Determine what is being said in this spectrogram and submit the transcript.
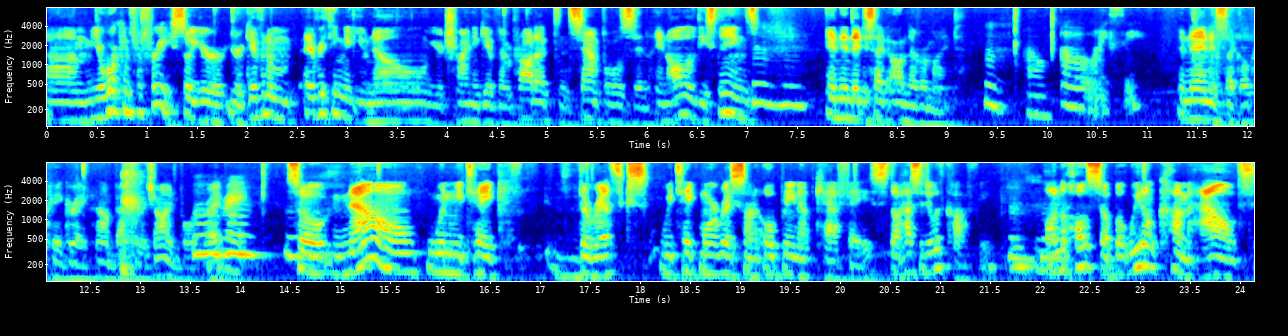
Um, you're working for free. So you're you're giving them everything that you know. You're trying to give them product and samples and, and all of these things, Mhm. and then they decide, oh, never mind. Oh, oh, I see. And then it's like, okay, great. Now I'm back to the drawing board, right? Mhm. So now when we take the risks, we take more risks on opening up cafes. Still has to do with coffee Mhm. on the wholesale, but we don't come out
